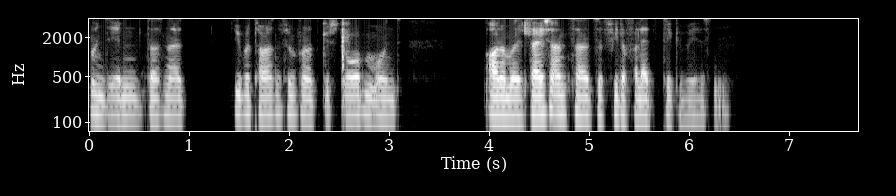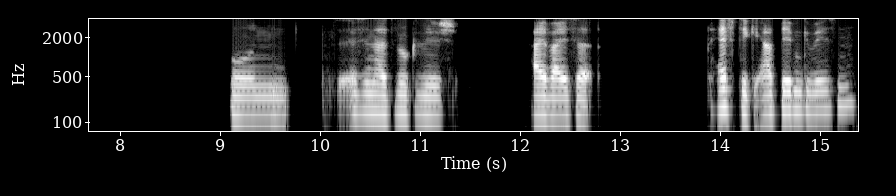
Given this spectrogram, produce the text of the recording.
Und eben, da sind halt über 1500 gestorben und auch nochmal die gleiche Anzahl so viele Verletzte gewesen. Und es sind halt wirklich teilweise heftige Erdbeben gewesen,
